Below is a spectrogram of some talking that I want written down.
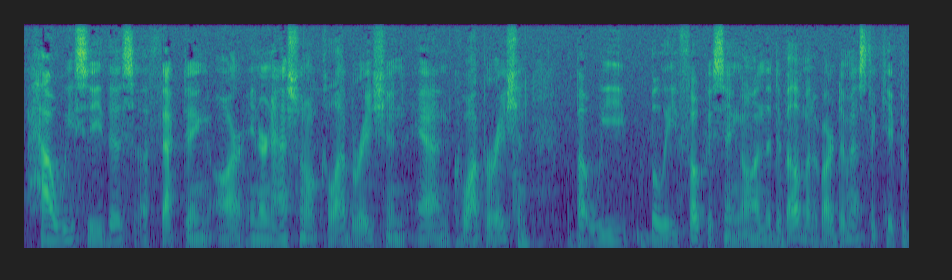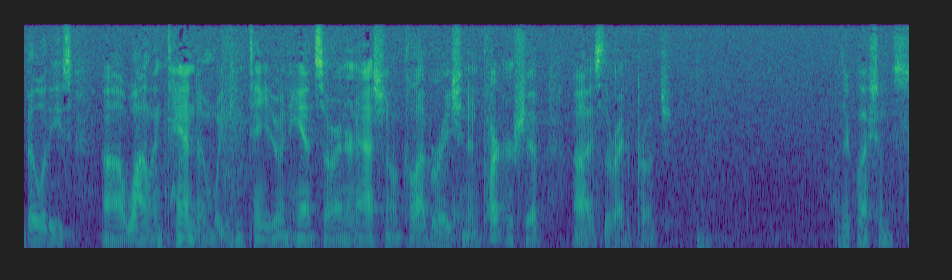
how we see this affecting our international collaboration and cooperation but we believe focusing on the development of our domestic capabilities uh, while in tandem we continue to enhance our international collaboration and partnership uh, is the right approach. Other questions?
